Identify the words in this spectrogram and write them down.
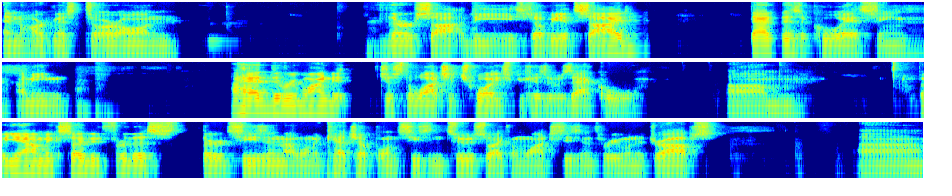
and harkness are on their side the soviet side that is a cool ass scene. I mean i had to rewind it just to watch it twice because it was that cool. Um but yeah, I'm excited for this third season. I want to catch up on season two so I can watch season three when it drops. Uh,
